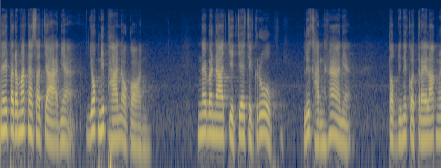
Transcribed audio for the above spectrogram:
ในปรมัตถสัจจะเนี่ยยกนิพพานออกก่อน ในบรรดาจิตเจสิกรูป หรือขันห้าเนี่ย ตกอยู่ในกฎไตรลักษณ์ไหม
